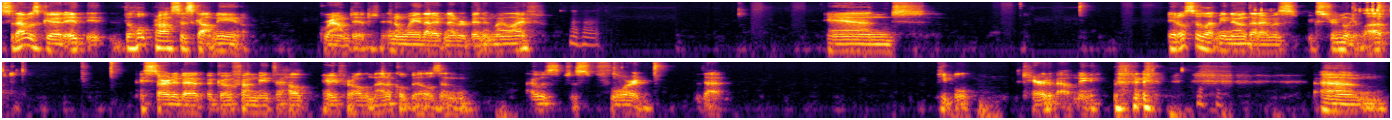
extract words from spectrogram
so that was good it, it the whole process got me grounded in a way that i've never been in my life mm-hmm. And it also let me know that i was extremely loved I started a, a, GoFundMe to help pay for all the medical bills, and I was just floored that people cared about me. um,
